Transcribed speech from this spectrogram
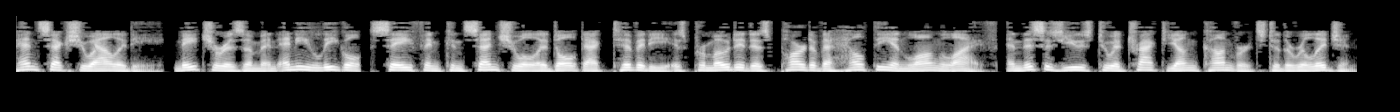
pansexuality, naturism and any legal, safe and consensual adult activity is promoted as part of a healthy and long life, and this is used to attract young converts to the religion.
